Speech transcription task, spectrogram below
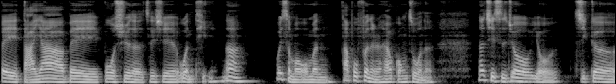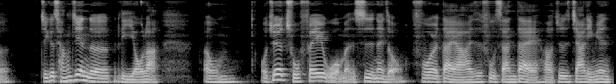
被打压、被剥削的这些问题，那为什么我们大部分的人还要工作呢？那其实就有几个几个常见的理由啦，嗯，我觉得除非我们是那种富二代啊，还是富三代哈，就是家里面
